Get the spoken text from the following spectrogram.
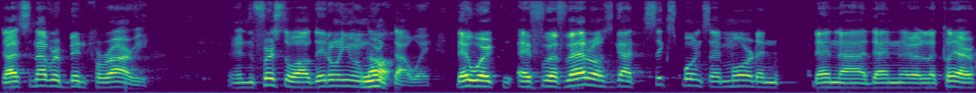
That's never been Ferrari. And first of all, they don't even No. work that way. They work if, if Vettel's got six points and more than than uh, than uh, Leclerc.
